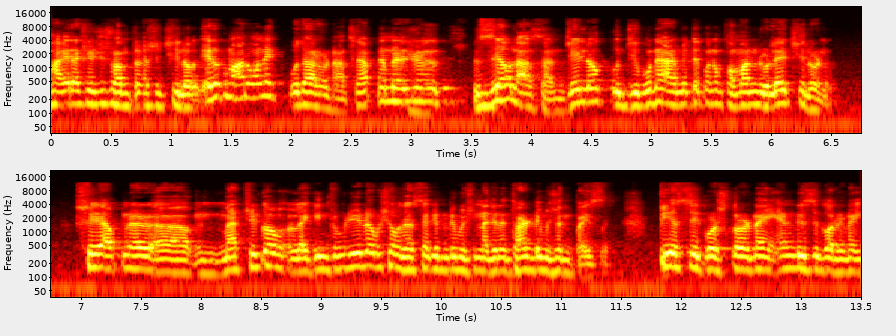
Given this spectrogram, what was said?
ভাইরা শিশু সন্ত্রাসী ছিল। এরকম আরও অনেক উদাহরণ আছে। আপনার মেজর জিয়াউল হাসান যে লোক জীবনে আর্মিতে কোনো কমান্ড রোলে ছিল না। সে আপনার ম্যাট্রিক লাইক ইন্টারমিডিয়েট অবশ্য সেকেন্ড ডিভিশন না যেটা থার্ড ডিভিশন পাইছে। পিএসসি কোর্স করে নাই এনডিসি করে নাই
